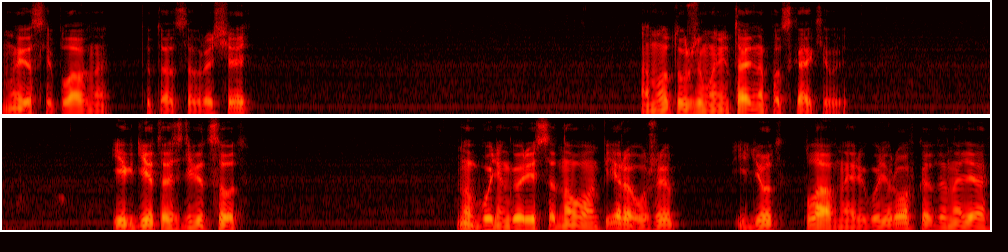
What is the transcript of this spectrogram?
Ну, если плавно пытаться вращать, оно тут же моментально подскакивает. И где-то с 900, ну, будем говорить, с 1 ампера уже идет плавная регулировка до 0.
